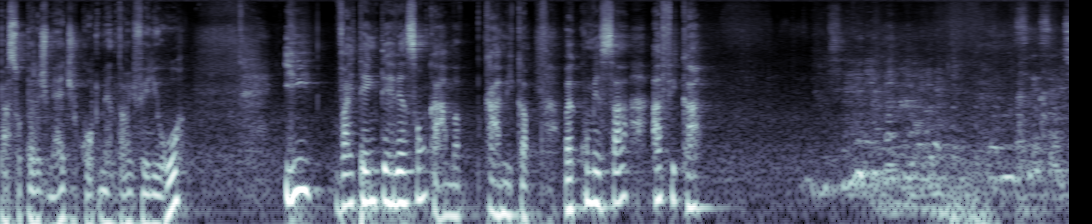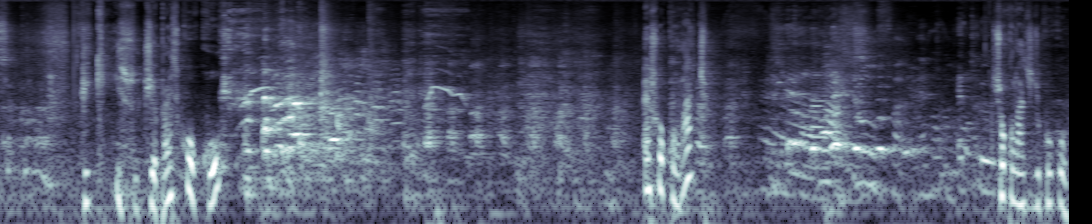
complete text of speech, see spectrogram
passou pelos médios, o corpo mental inferior, e vai ter intervenção karma, kármica. Vai começar a ficar que, que é isso, tia? Parece cocô. É chocolate? Chocolate de cocô.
